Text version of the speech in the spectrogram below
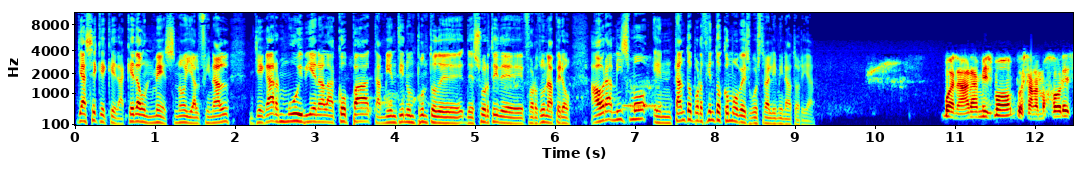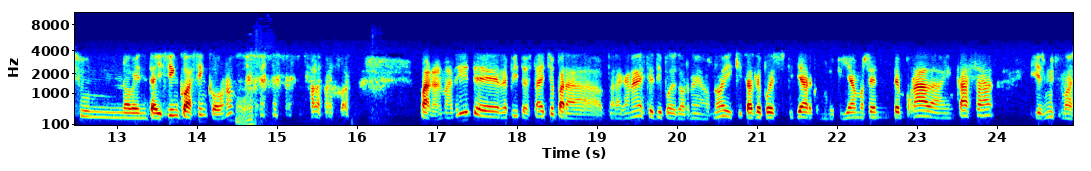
ya sé que queda, queda un mes, ¿no? Y al final llegar muy bien a la Copa también tiene un punto de, de suerte y de fortuna, pero ahora mismo, en tanto por ciento, ¿cómo ves vuestra eliminatoria? Bueno, ahora mismo, pues a lo mejor es un 95 a 5, ¿no? a lo mejor. Bueno, el Madrid, eh, repito, está hecho para, para ganar este tipo de torneos, ¿no? Y quizás le puedes pillar como le pillamos en temporada, en casa, y es mucho más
